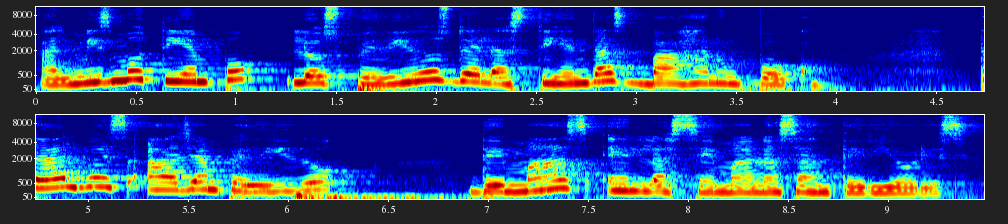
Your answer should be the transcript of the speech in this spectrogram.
Al mismo tiempo, los pedidos de las tiendas bajan un poco. Tal vez hayan pedido de más en las semanas anteriores.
